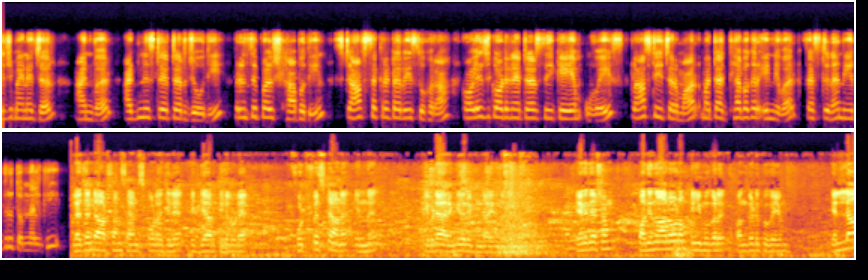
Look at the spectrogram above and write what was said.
College manager Anvar administrator Jyothi principal Shihabuddeen staff secretary Suhara college coordinator C K M Uvais class ടീച്ചർമാർ മറ്റ് അധ്യാപകർ എന്നിവർ ഫെസ്റ്റിന് നേതൃത്വം നൽകി. ലെജൻഡ് ആർട്സ് ആൻഡ് സയൻസ് കോളേജിലെ വിദ്യാർത്ഥികളുടെ ഫുഡ് ഫെസ്റ്റ് ആണ് ഇന്ന് ഇവിടെ അരങ്ങേറിയിട്ടുണ്ടായിരുന്നത്. ഏകദേശം പതിനാലോളം ടീമുകൾ പങ്കെടുക്കുകയും എല്ലാ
